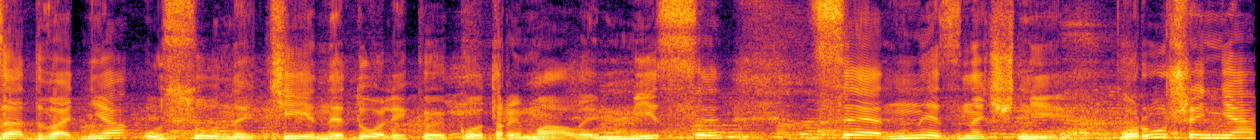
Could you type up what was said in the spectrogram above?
за два дня усуне ті недоліки, котрі мали місце. Це незначні порушення,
